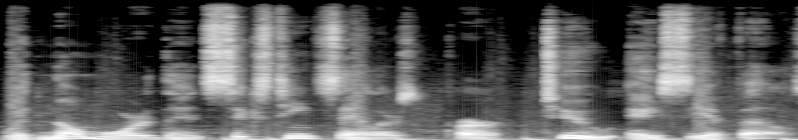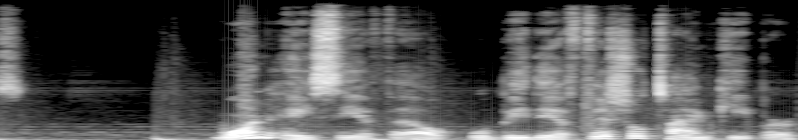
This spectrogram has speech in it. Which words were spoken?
with no more than 16 sailors per two ACFLs. One ACFL will be the official timekeeper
